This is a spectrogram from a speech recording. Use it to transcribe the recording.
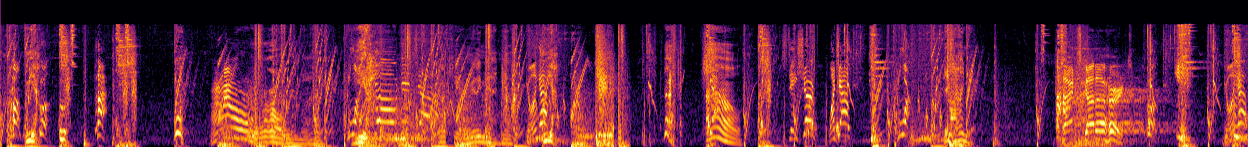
Ha! Meow. Ha! Yeah. Go, ninja! Okay, I'm really mad now. Going up. Meow. Ow! Stay sharp. Watch out. Hey, Lasagna. That's gotta hurt. Going up.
